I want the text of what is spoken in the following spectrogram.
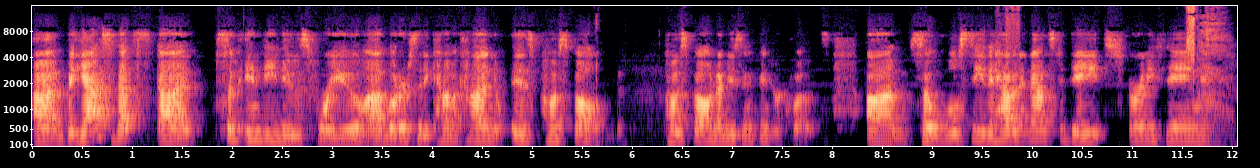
Um, but yeah, so that's uh, some indie news for you. Uh, Motor City Comic Con is postponed. Postponed. I'm using finger quotes. Um, so we'll see. They haven't announced a date or anything.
